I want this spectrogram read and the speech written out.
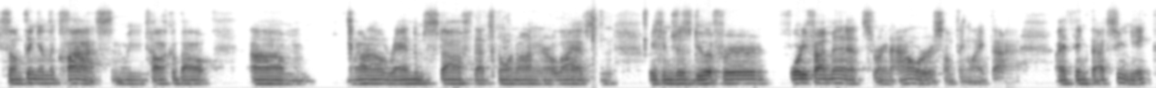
something in the class and we talk about, um, I don't know, random stuff that's going on in our lives. And we can just do it for 45 minutes or an hour or something like that. I think that's unique.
